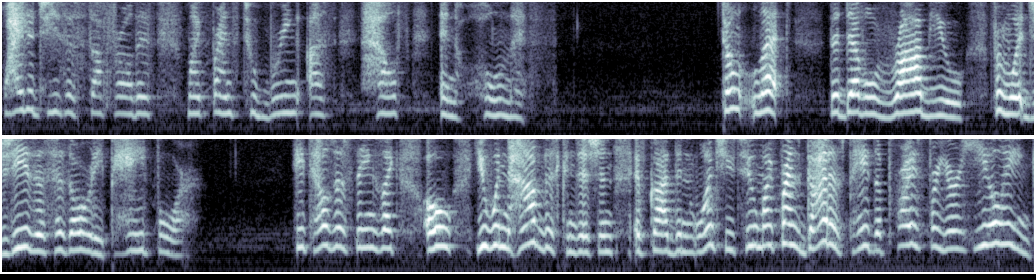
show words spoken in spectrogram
Why did Jesus suffer all this? My friends, to bring us health and wholeness. Don't let the devil rob you from what Jesus has already paid for. He tells us things like, oh, you wouldn't have this condition if God didn't want you to. My friends, God has paid the price for your healing.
